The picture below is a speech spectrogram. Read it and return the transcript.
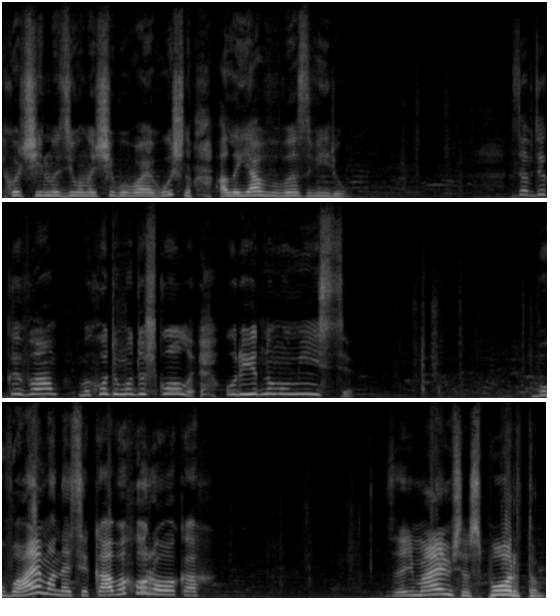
І хоч іноді вночі буває гучно, але я в вас вірю. Завдяки вам ми ходимо до школи у рідному місці. Буваємо на цікавих уроках. Займаємося спортом.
